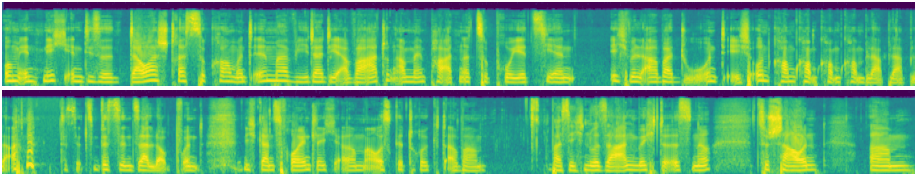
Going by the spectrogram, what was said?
um nicht in diese Dauerstress zu kommen und immer wieder die Erwartung an meinen Partner zu projizieren. ich will aber du und ich und komm, komm, komm, komm, bla bla bla. Das ist jetzt ein bisschen salopp und nicht ganz freundlich ähm, ausgedrückt, aber was ich nur sagen möchte, ist, ne, zu schauen, ähm,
